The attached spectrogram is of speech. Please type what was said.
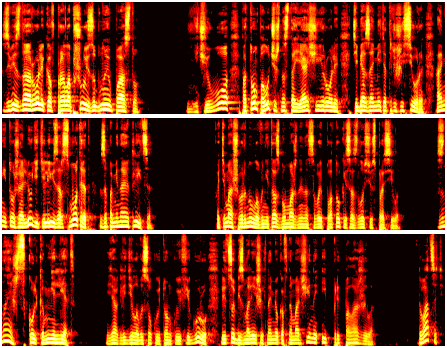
«Звезда роликов про лапшу и зубную пасту». «Ничего, потом получишь настоящие роли. Тебя заметят режиссеры. Они тоже люди, телевизор смотрят, запоминают лица». Фатима швырнула в унитаз бумажный носовой платок и со злостью спросила — знаешь, сколько мне лет?» Я оглядела высокую тонкую фигуру, лицо без малейших намеков на морщины и предположила. «Двадцать?»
